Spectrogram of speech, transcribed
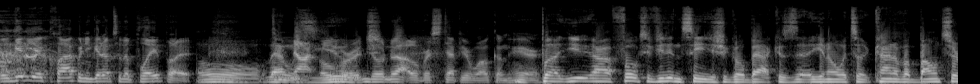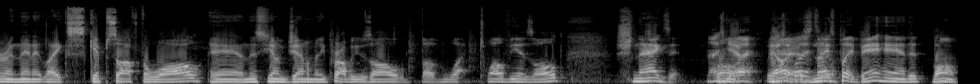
we'll give you a clap when you get up to the plate, but oh that do was not huge over do not overstep your welcome here. but you uh, folks if you didn't see you should go back because uh, you know it's a kind of a bouncer and then it like skips off the wall and this young gentleman he probably was all of what 12 years old snags it Nice Boom. play. Yeah, Nice it play, was a nice too. play barehanded boom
